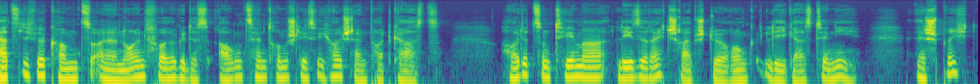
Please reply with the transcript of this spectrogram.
Herzlich willkommen zu einer neuen Folge des Augenzentrum Schleswig-Holstein Podcasts. Heute zum Thema Leserechtschreibstörung Legasthenie. Es spricht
